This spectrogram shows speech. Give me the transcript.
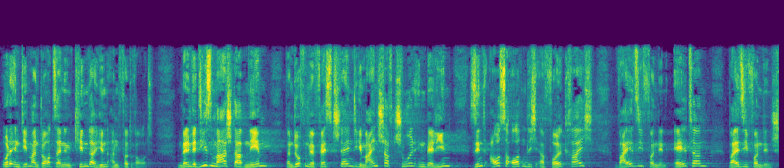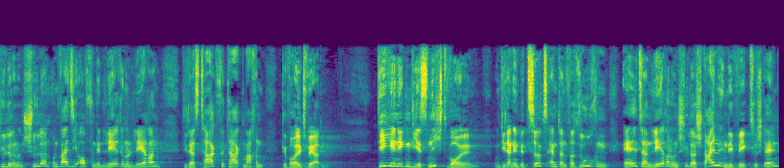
oder indem man dort seinen Kindern hin anvertraut. Und wenn wir diesen Maßstab nehmen, dann dürfen wir feststellen, die Gemeinschaftsschulen in Berlin sind außerordentlich erfolgreich, weil sie von den Eltern, weil sie von den Schülerinnen und Schülern und weil sie auch von den Lehrerinnen und Lehrern, die das Tag für Tag machen, gewollt werden. Diejenigen, die es nicht wollen und die dann in Bezirksämtern versuchen, Eltern, Lehrern und Schülern Steine in den Weg zu stellen,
